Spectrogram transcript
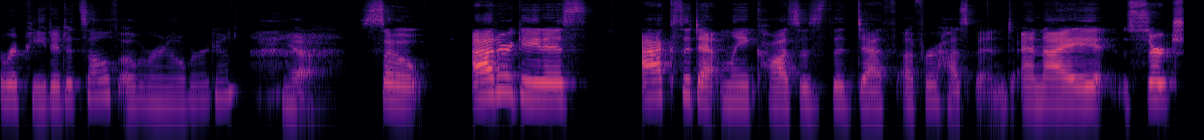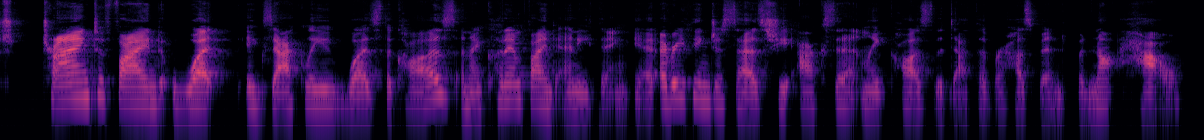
repeated itself over and over again. Yeah. So Atargatis accidentally causes the death of her husband. And I searched trying to find what exactly was the cause, and I couldn't find anything. Everything just says she accidentally caused the death of her husband, but not how.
